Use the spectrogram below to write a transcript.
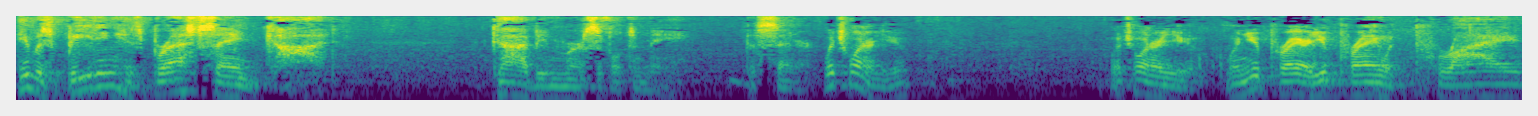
He was beating his breast, saying, God, God be merciful to me, the sinner. Which one are you? Which one are you? When you pray, are you praying with pride?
